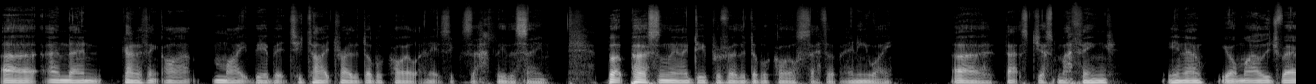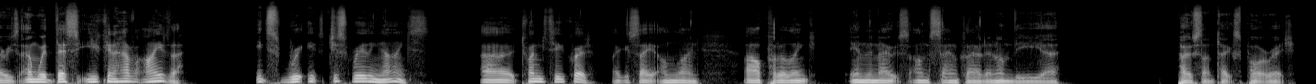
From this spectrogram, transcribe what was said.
uh, and then kind of think, oh, that might be a bit too tight. Try the double coil, and it's exactly the same. But personally, I do prefer the double coil setup anyway. Uh, that's just my thing. You know, your mileage varies, and with this, you can have either. It's re- it's just really nice. Uh, twenty two quid, like I say, online. I'll put a link in the notes on SoundCloud and on the uh, post on Tech Support Rich.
